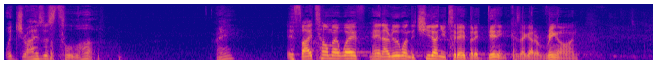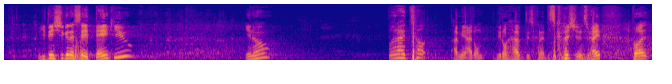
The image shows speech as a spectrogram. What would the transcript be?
what drives us to love. Right? If I tell my wife, man, I really wanted to cheat on you today, but I didn't because I got a ring on, you think she's going to say thank you? You know? But I tell, I mean, I don't, we don't have these kind of discussions, right? But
